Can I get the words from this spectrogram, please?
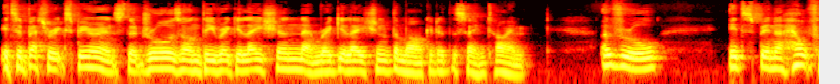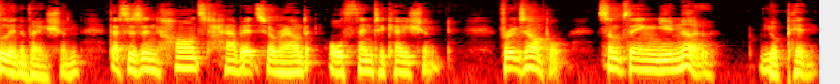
It's a better experience that draws on deregulation and regulation of the market at the same time. Overall, it's been a helpful innovation that has enhanced habits around authentication. For example, something you know, your PIN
